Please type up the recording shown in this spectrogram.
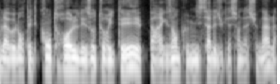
la volonté de contrôle des autorités, par exemple le ministère de l'Éducation nationale,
